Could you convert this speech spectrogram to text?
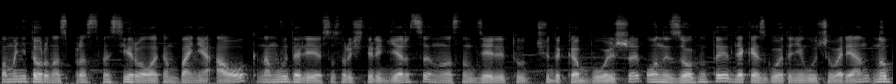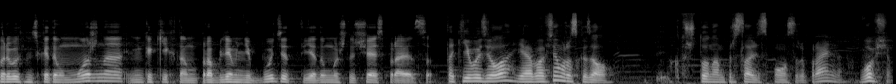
По монитору нас проспонсировала компания AOC. Нам выдали 144 Гц, но на самом деле тут чудака больше. Он изогнутый, для CSGO это не лучший вариант. Но привыкнуть к этому можно, никаких там проблем не будет. Я думаю, что чай справится. Такие вот дела. Я обо всем рассказал, что нам прислали спонсоры, правильно? В общем,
